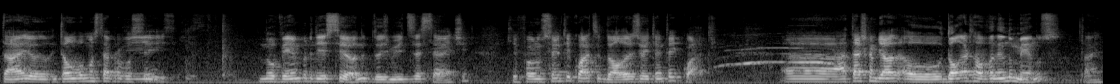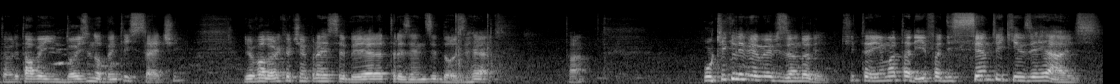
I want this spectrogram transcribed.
Tá? Eu, então eu vou mostrar para vocês novembro desse ano, de 2017, que foram 104 dólares e 84. Uh, ah, a taxa cambial, o dólar estava valendo menos, tá? então ele estava em 2,97 e o valor que eu tinha para receber era 312 reais. Tá? O que, que ele veio me avisando ali? Que tem uma tarifa de 115 reais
